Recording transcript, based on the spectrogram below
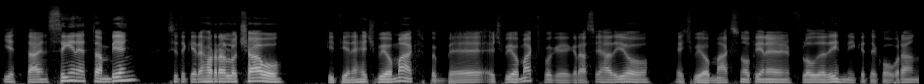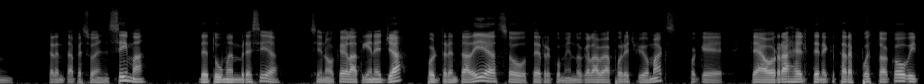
y está en cines también. Si te quieres ahorrar los chavos y tienes HBO Max, pues ve HBO Max porque gracias a Dios HBO Max no tiene el flow de Disney que te cobran 30 pesos encima de tu membresía, sino que la tienes ya por 30 días. O te recomiendo que la veas por HBO Max porque te ahorras el tener que estar expuesto a COVID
